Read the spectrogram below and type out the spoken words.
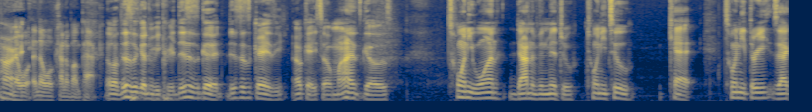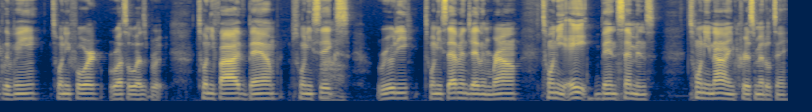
All and then we'll, and then we'll kind of unpack. Oh, this is gonna be crazy. This is good. This is crazy. Okay, so mine goes 21 Donovan Mitchell, 22 KAT, 23 Zach LaVine, 24 Russell Westbrook, 25 Bam, 26 Rudy, 27 Jaylen Brown, 28 Ben Simmons, 29 Khris Middleton,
